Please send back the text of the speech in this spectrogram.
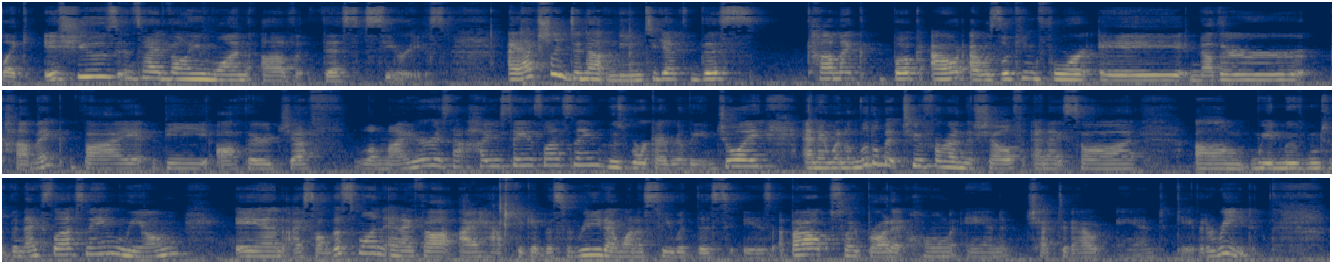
like issues inside volume one of this series. I actually did not mean to get this comic book out. I was looking for a, another comic by the author Jeff Lemire, is that how you say his last name? Whose work I really enjoy. And I went a little bit too far on the shelf and I saw um, we had moved into the next last name, Leong, and I saw this one and I thought I have to give this a read. I want to see what this is about. So I brought it home and checked it out and gave it a read.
